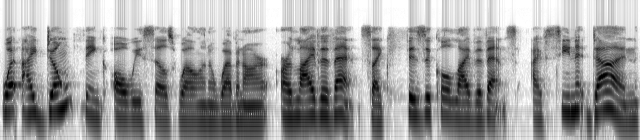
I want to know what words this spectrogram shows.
What I don't think always sells well on a webinar are live events, like physical live events. I've seen it done,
